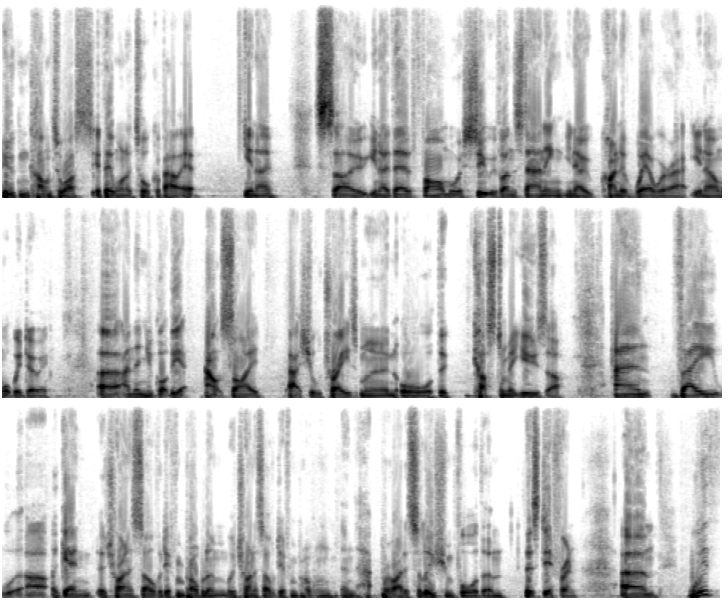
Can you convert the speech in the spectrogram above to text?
who can come to us if they want to talk about it. You know, so you know they're far more astute with understanding, you know, kind of where we're at, you know, and what we're doing. Uh, and then you've got the outside actual tradesman or the customer user, and they uh, again are trying to solve a different problem. We're trying to solve a different problem and ha- provide a solution for them that's different. Um, with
